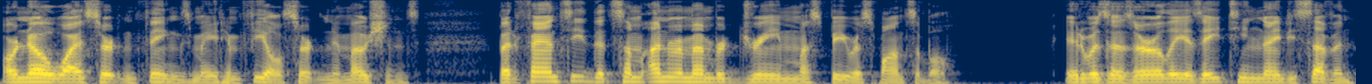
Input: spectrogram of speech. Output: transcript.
or know why certain things made him feel certain emotions, but fancied that some unremembered dream must be responsible. It was as early as 1897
